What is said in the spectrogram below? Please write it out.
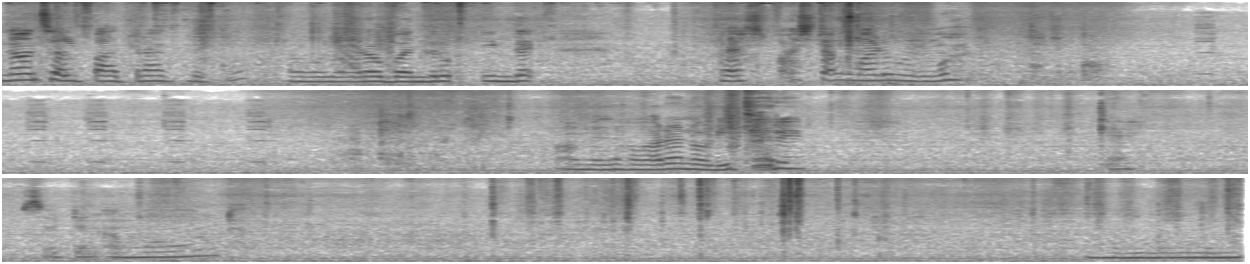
ಇನ್ನೊಂದು ಸ್ವಲ್ಪ ಹತ್ರ ಹಾಕ್ಬೇಕು. ನಾವು ಯಾರೋ ಬಂದರು ಹಿಂದೆ. ಫಸ್ಟ್ ಫಾಸ್ಟಾಗಿ ಮಾಡು ನೀವು. ಆಮೇಲೆ ಹೊರ okay certain amount money money money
